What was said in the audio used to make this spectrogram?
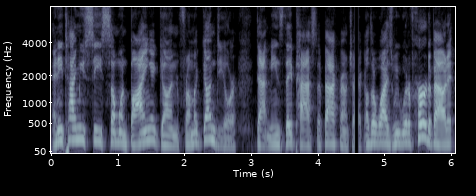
Anytime you see someone buying a gun from a gun dealer, that means they passed a background check. Otherwise, we would have heard about it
